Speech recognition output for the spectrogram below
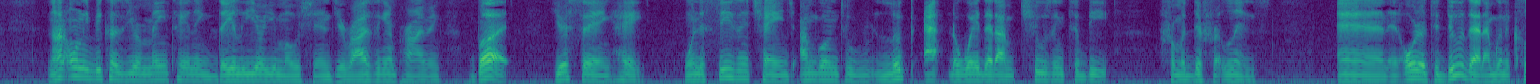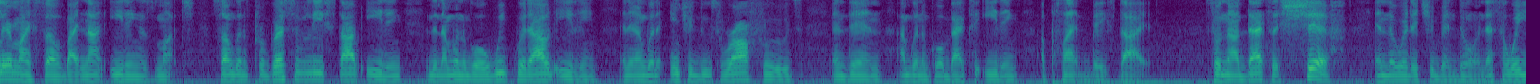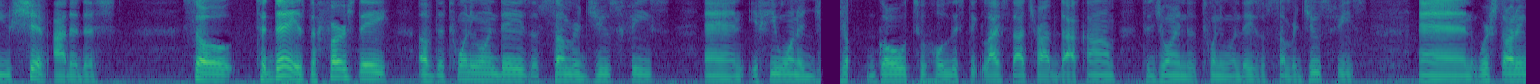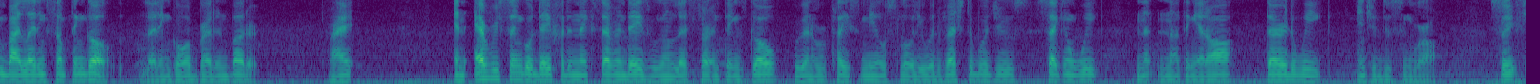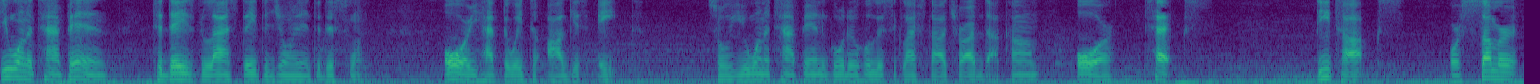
Not only because you're maintaining daily your emotions, you're rising and priming, but you're saying, hey, when the seasons change, I'm going to look at the way that I'm choosing to be from a different lens. And in order to do that, I'm going to clear myself by not eating as much. So I'm going to progressively stop eating, and then I'm going to go a week without eating, and then I'm going to introduce raw foods, and then I'm going to go back to eating a plant based diet. So now that's a shift in the way that you've been doing. That's the way you shift out of this. So today is the first day of the 21 days of summer juice feast. And if you want to go to holisticlifestyletribe.com to join the 21 days of summer juice feast. And we're starting by letting something go, letting go of bread and butter, right? And every single day for the next seven days, we're going to let certain things go. We're going to replace meals slowly with vegetable juice. Second week, n- nothing at all. Third week, introducing raw. So if you want to tap in, today's the last day to join into this one. Or you have to wait till August 8th. So you want to tap in, go to holisticlifestyletribe.com or text detox or summer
